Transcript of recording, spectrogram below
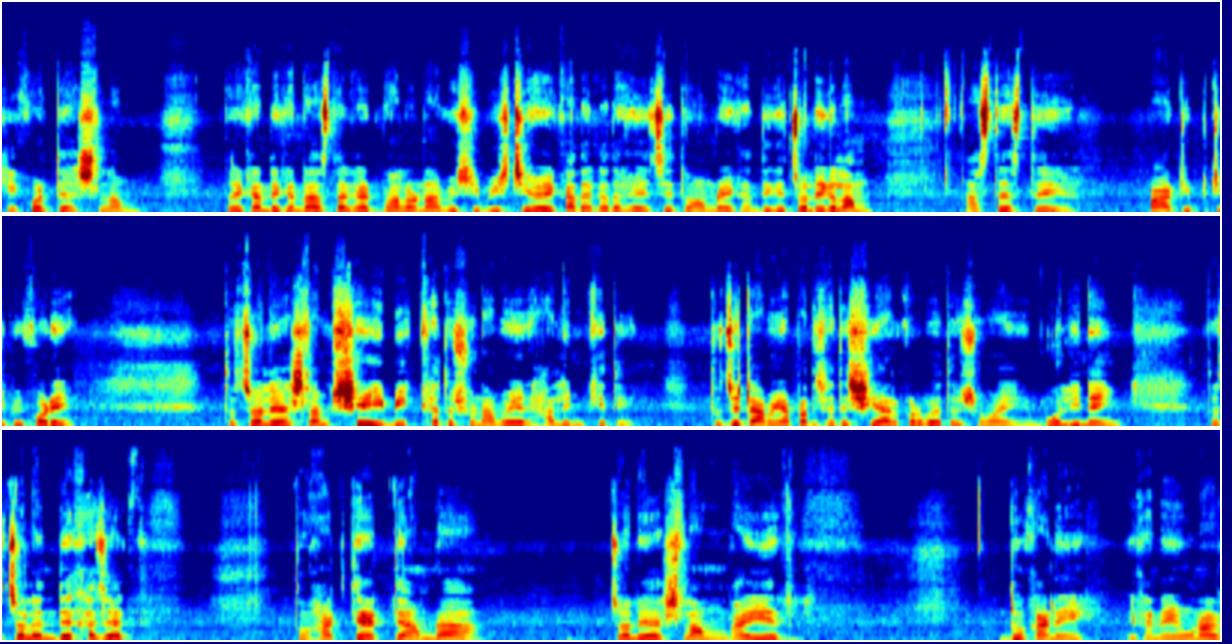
কি করতে আসলাম? তো এখান দেখেন রাস্তাঘাট ভালো না, বেশি বৃষ্টি হয়ে কাদা কাদা হয়েছে, তো আমরা এখান থেকে চলে গেলাম। আস্তে আস্তে পা টিপি টিপি করে। তো চলে আসলাম সেই বিখ্যাত সোনা ভাইয়ের হালিম খেতে। তো যেটা আমি আপনাদের সাথে শেয়ার করব, এত সময় বলি নাই। তো চলেন দেখা যাক। তো হাঁটতে হাঁটতে আমরা চলে আসলাম ভাইয়ের দোকানে। এখানে ওনার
